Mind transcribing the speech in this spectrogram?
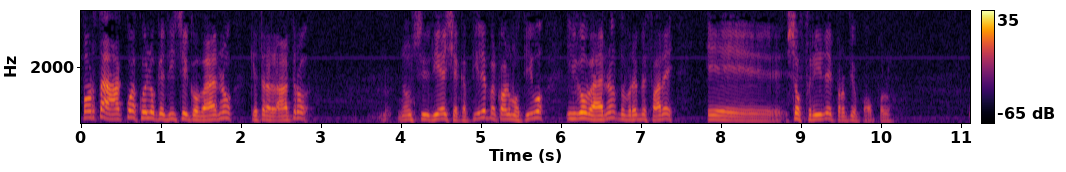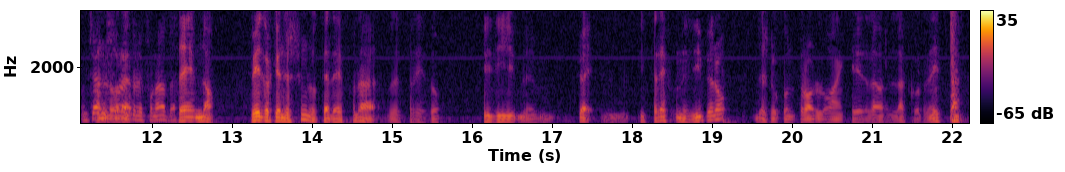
porta acqua a quello che dice il governo, che tra l'altro non si riesce a capire per quale motivo il governo dovrebbe fare eh, soffrire il proprio popolo. Non c'è allora, nessuna telefonata? Se, no, vedo che nessuno telefona, credo, quindi eh, cioè, il telefono è libero, adesso controllo anche la, la cornetta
